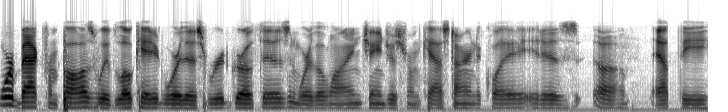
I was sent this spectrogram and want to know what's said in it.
We're back from pause. We've located where this root growth is and where the line changes from cast iron to clay. It is uh, at the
